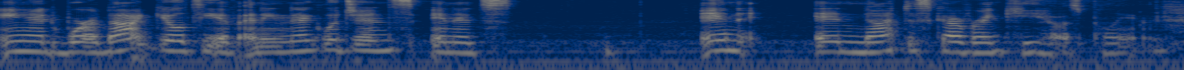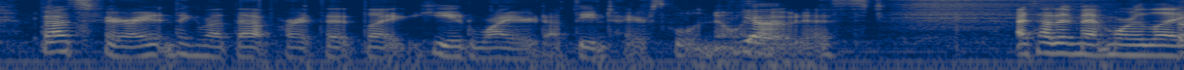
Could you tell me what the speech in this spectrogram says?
and were not guilty of any negligence in its in in not discovering Kehoe's plan. That's fair. I didn't think about that part. That like he had wired up the entire school and no one Yeah. noticed. I thought it meant more like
